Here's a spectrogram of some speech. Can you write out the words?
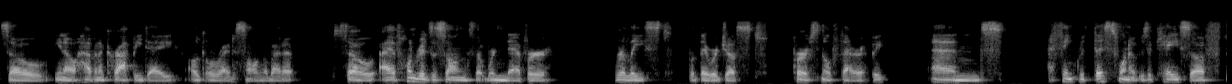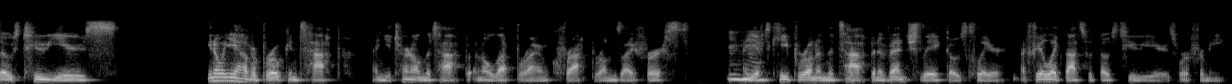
So, you know, having a crappy day, I'll go write a song about it. So I have hundreds of songs that were never released, but they were just personal therapy. And I think with this one, it was a case of those two years. You know, when you have a broken tap and you turn on the tap and all that brown crap runs out first mm-hmm. and you have mm-hmm. to keep running the tap and eventually it goes clear. I feel like that's what those two years were for me.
